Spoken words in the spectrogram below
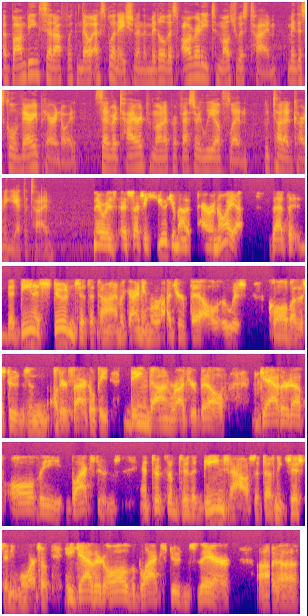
A bomb being set off with no explanation in the middle of this already tumultuous time made the school very paranoid, said retired Pomona professor Leo Flynn, who taught at Carnegie at the time. There was uh, such a huge amount of paranoia that the, the dean of students at the time, a guy named Roger Bell, who was called by the students and other faculty Ding Dong Roger Bell, gathered up all the black students and took them to the dean's house that doesn't exist anymore. So he gathered all the black students there. Uh, uh,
